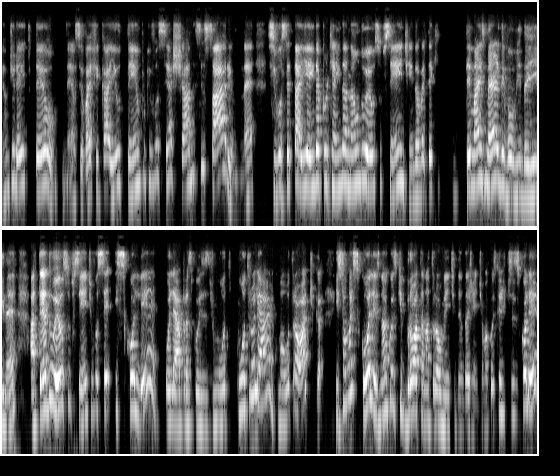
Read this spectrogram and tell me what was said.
é um direito teu, né? Você vai ficar aí o tempo que você achar necessário, né? Se você tá aí ainda é porque ainda não doeu o suficiente, ainda vai ter que ter mais merda envolvida aí, né? Até doeu o suficiente você escolher olhar para as coisas de um outro com outro olhar, com uma outra ótica. Isso é uma escolha, isso não é uma coisa que brota naturalmente dentro da gente, é uma coisa que a gente precisa escolher.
